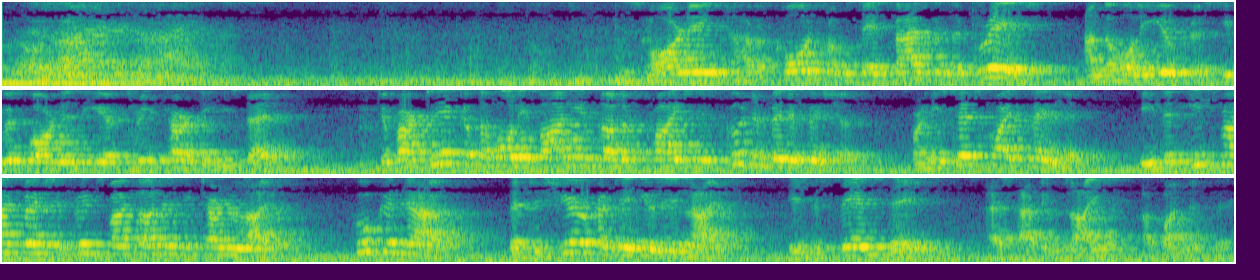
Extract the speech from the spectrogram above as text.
Hosanna in the highest. This morning I have a quote from St. Basil the Great on the Holy Eucharist. He was born in the year 330, he said. To partake of the holy body and blood of Christ is good and beneficial, for he says quite plainly, He that eats my flesh and drinks my blood has eternal life. Who can doubt that to share continually in life is the same thing as having life abundantly?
